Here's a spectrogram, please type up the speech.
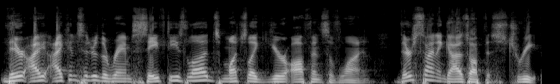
there. I, I consider the Rams safeties, Luds, much like your offensive line. They're signing guys off the street.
